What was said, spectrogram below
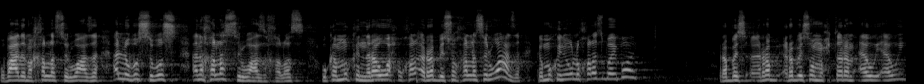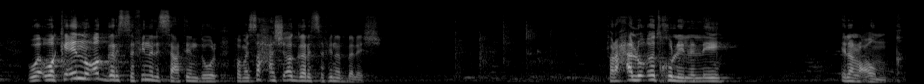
وبعد ما خلص الوعظة قال له بص بص أنا خلصت الوعظة خلاص. وكان ممكن نروح الرب يسوع خلص الوعظة. كان ممكن يقول له خلاص bye bye. رب رب رب يسوع محترم قوي قوي. وكأنه أجر السفينة للساعتين دول. فما يصحش ياجر السفينة ببلاش. فراح قال له ادخل إلى الإيه؟ إلى العمق.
